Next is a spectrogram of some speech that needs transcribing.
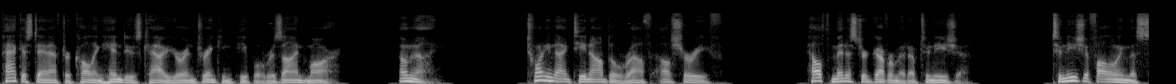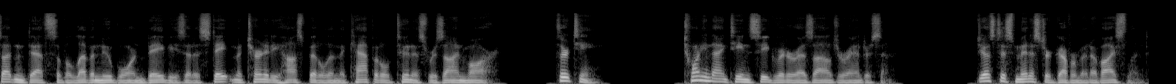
Pakistan after calling Hindus cow urine drinking people resigned Mar. 09. 2019 Abdul Rauf Al Sharif. Health Minister Government of Tunisia. Tunisia following the sudden deaths of 11 newborn babies at a state maternity hospital in the capital Tunis resigned Mar. 13. 2019 Sigridr Azalger Anderson. Justice Minister Government of Iceland.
